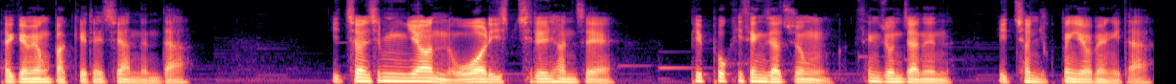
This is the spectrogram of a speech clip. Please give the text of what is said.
100여 명밖에 되지 않는다. 2016년 5월 27일 현재 피폭 희생자 중 생존자는 2,600여 명이다.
